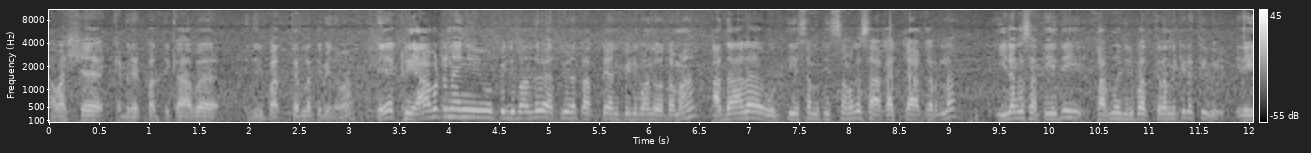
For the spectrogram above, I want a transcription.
අවශ්‍ය කැබිනට් පත්තිකාව ඉදිරිපත් කරලා තිබෙනවා. එය ක්‍රියාවට නැංවීම පිළිබඳව ඇතිවෙන තත්ත්වයන් පිළිබඳව තමා අදාළ වෘත්තීය සමිතිත් සමග සාකච්ඡා කරලා ඊළඟ සතියේදී කරුණු ඉදිරිපත් කරන්න කියලා කිව්වේ. ඒ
